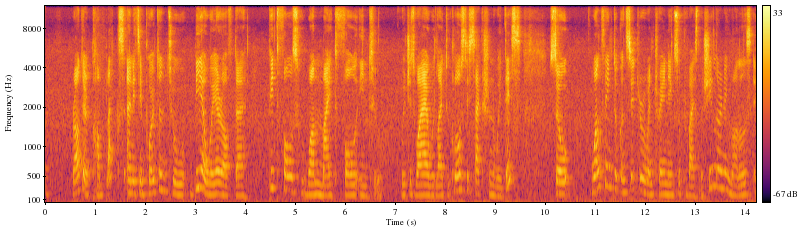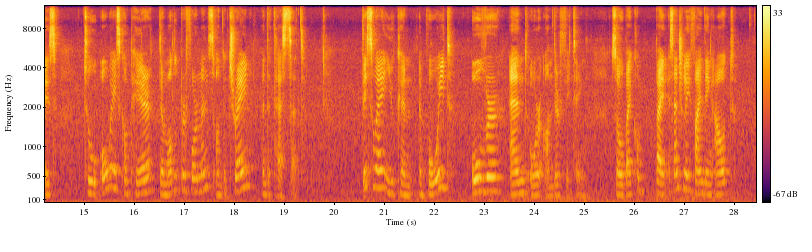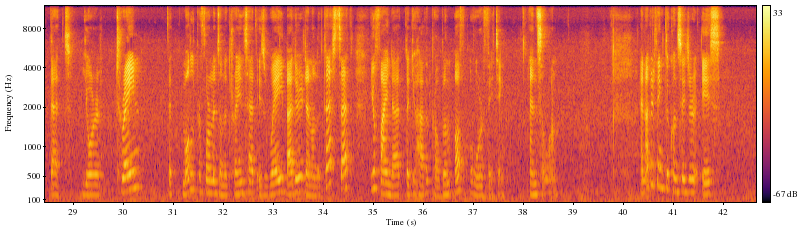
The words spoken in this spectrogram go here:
rather complex and it's important to be aware of the pitfalls one might fall into, which is why I would like to close this section with this. So one thing to consider when training supervised machine learning models is to always compare the model performance on the train and the test set. This way you can avoid over and or underfitting. So by, by essentially finding out that your train, that model performance on the train set is way better than on the test set, you find out that you have a problem of overfitting and so on. Another thing to consider is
